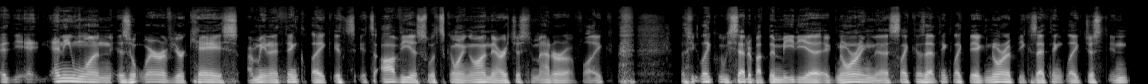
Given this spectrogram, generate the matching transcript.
anyone is aware of your case, I mean, I think like it's it's obvious what's going on there. It's just a matter of like, like we said about the media ignoring this, like because I think like they ignore it because I think like just in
